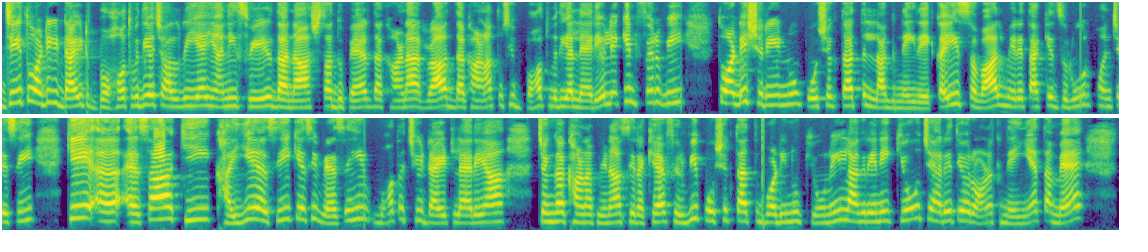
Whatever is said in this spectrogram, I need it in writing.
ਜੇ ਤੁਹਾਡੀ ਡਾਈਟ ਬਹੁਤ ਵਧੀਆ ਚੱਲ ਰਹੀ ਹੈ ਯਾਨੀ ਸਵੇਰ ਦਾ ਨਾਸ਼ਤਾ ਦੁਪਹਿਰ ਦਾ ਖਾਣਾ ਰਾਤ ਦਾ ਖਾਣਾ ਤੁਸੀਂ ਬਹੁਤ ਵਧੀਆ ਲੈ ਰਹੇ ਹੋ ਲੇਕਿਨ ਫਿਰ ਵੀ ਤੁਹਾਡੇ ਸਰੀਰ ਨੂੰ ਪੋਸ਼ਕ ਤੱਤ ਲੱਗ ਨਹੀਂ ਰਹੇ। ਕਈ ਸਵਾਲ ਮੇਰੇ ਤੱਕ ਜ਼ਰੂਰ ਪਹੁੰਚੇ ਸੀ ਕਿ ਐਸਾ ਕੀ ਖਾਈਏ ਅਸੀਂ ਕਿ ਅਸੀਂ ਵੈਸੇ ਹੀ ਬਹੁਤ ਅੱਛੀ ਡਾਈਟ ਲੈ ਰਹੇ ਹਾਂ ਚੰਗਾ ਖਾਣਾ ਪੀਣਾ ਅਸੀਂ ਰੱਖਿਆ ਫਿਰ ਵੀ ਪੋਸ਼ਕ ਤੱਤ ਬਾਡੀ ਨੂੰ ਕਿਉਂ ਨਹੀਂ ਲੱਗ ਰਹੇ ਨੇ ਕਿਉਂ ਚਿਹਰੇ ਤੇ ਉਹ ਰੌਣਕ ਨਹੀਂ ਹੈ? ਤਾਂ ਮੈਂ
